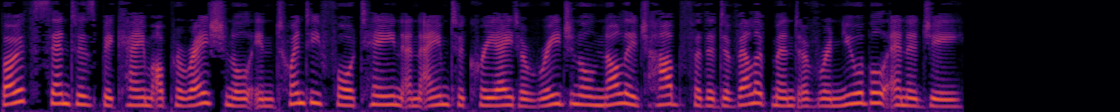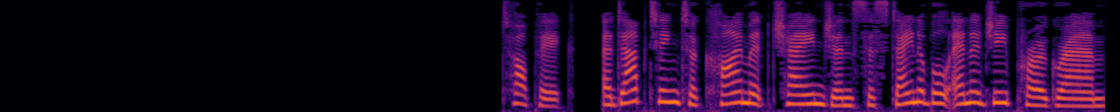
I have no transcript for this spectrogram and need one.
Both centers became operational in 2014 and aim to create a regional knowledge hub for the development of renewable energy. Topic: Adapting to Climate Change and Sustainable Energy Program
